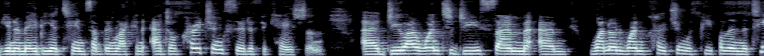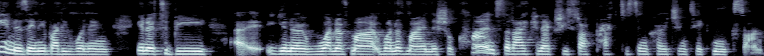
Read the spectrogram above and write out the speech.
you know maybe attend something like an agile coaching certification uh, do i want to do some um, one-on-one coaching with people in the team is anybody willing you know to be uh, you know one of my one of my initial clients that I can actually start practicing coaching techniques on.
